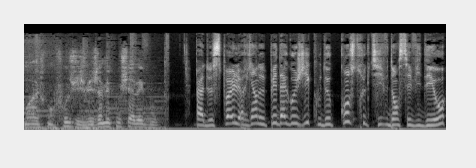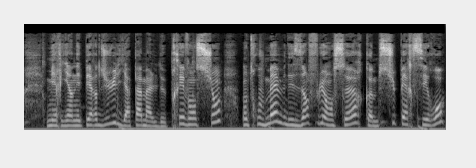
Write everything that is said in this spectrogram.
Moi je m'en fous, je vais jamais coucher avec vous. Pas de spoil, rien de pédagogique ou de constructif dans ces vidéos, mais rien n'est perdu, il y a pas mal de prévention. On trouve même des influenceurs comme Super Séro,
